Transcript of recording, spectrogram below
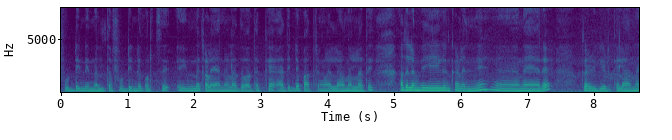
ഫുഡിന്റെ ഇന്നലത്തെ ഫുഡിന്റെ കുറച്ച് ഇന്ന് കളയാനുള്ളതും അതൊക്കെ അതിന്റെ പാത്രങ്ങളെല്ലാം എന്നുള്ളത് അതെല്ലാം വേഗം കളഞ്ഞ് നേരെ കഴുകിയെടുക്കലാണ്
